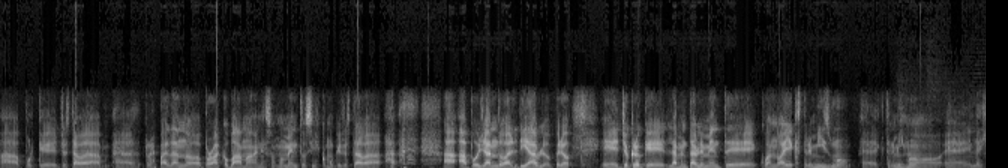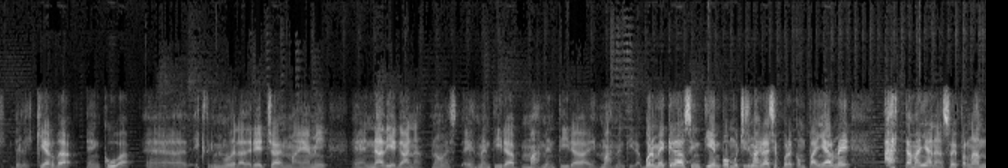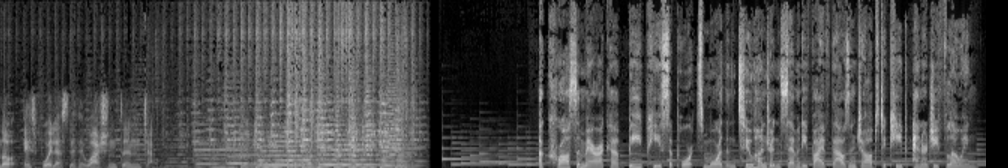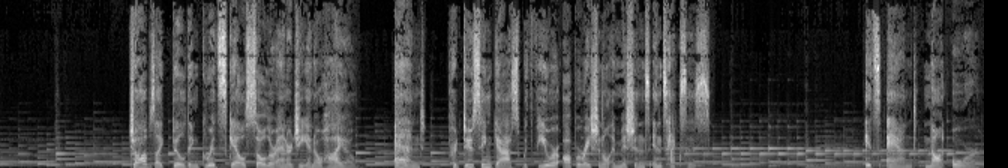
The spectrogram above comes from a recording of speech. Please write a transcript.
Ah, porque yo estaba ah, respaldando a Barack Obama en esos momentos y es como que yo estaba apoyando al diablo. Pero eh, yo creo que lamentablemente cuando hay extremismo, eh, extremismo eh, de la izquierda en Cuba, extremismo de la derecha en Miami, nadie gana, ¿no? Es, es, mentira, más mentira, es más mentira. Bueno, me he quedado sin tiempo. Muchísimas gracias por acompañarme. Hasta mañana. Soy Fernando Espuelas desde Washington. Chao. Across America, BP supports more than 275,000 jobs to keep energy flowing. Jobs like building grid scale solar energy in Ohio and producing gas with fewer operational emissions in Texas. It's and, not or.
